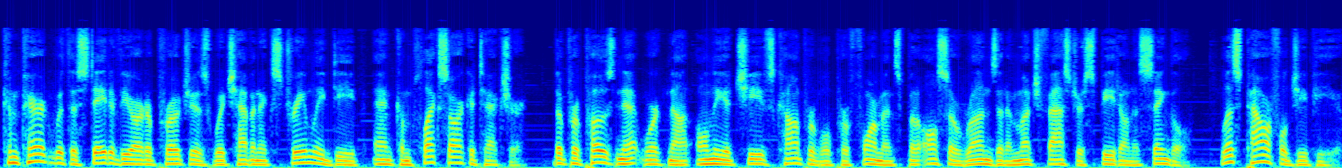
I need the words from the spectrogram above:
Compared with the state of the art approaches which have an extremely deep and complex architecture, the proposed network not only achieves comparable performance but also runs at a much faster speed on a single, less powerful GPU.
